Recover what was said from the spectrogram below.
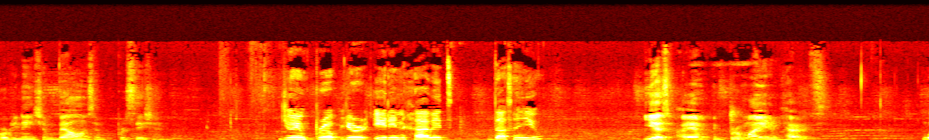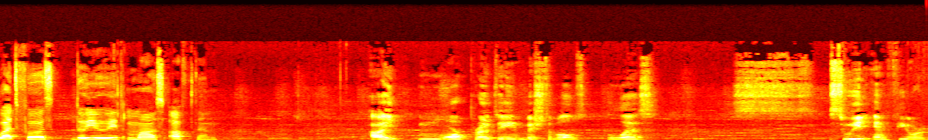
coordination, balance, and precision. You improve your eating habits, doesn't you? Yes, I am improve my eating habits. What foods do you eat most often? I eat more protein, vegetables, less sweet, and fewer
